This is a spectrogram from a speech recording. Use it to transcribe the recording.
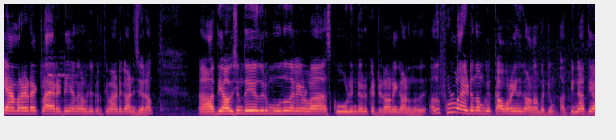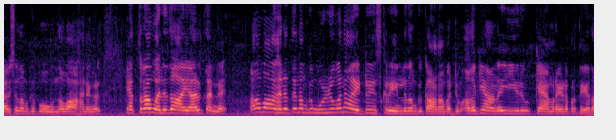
ക്യാമറയുടെ ക്ലാരിറ്റി ഞാൻ നിങ്ങൾക്ക് കൃത്യമായിട്ട് കാണിച്ചു തരാം. അത്യാവശ്യം ദേ ഇതൊരു മൂന്ന് നിലയുള്ള സ്കൂളിന്റെ ഒരു കെട്ടിടമാണ് ഈ കാണുന്നത്. അത് ഫുള്ളായിട്ട് നമുക്ക് കവർ ചെയ്ത് കാണാൻ പറ്റും. പിന്നെ അത്യാവശ്യം നമുക്ക് പോകുന്ന വാഹനങ്ങൾ. എത്ര വലുതായാൽ തന്നെ ആ വാഹനത്തെ നമുക്ക് മുഴുവനായിട്ട് ഈ സ്ക്രീനിൽ നമുക്ക് കാണാൻ പറ്റും. അതൊക്കെയാണ് ഈ ഒരു ക്യാമറയുടെ പ്രത്യേകത.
